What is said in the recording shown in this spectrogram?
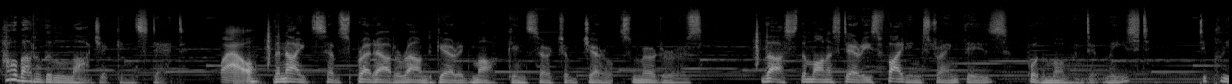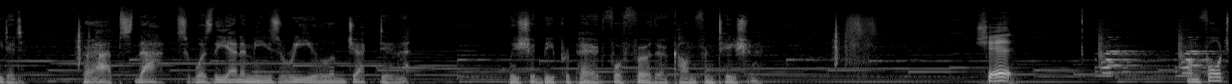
How about a little logic instead? Wow. The knights have spread out around Garreg Mach in search of Jeralt's murderers. Thus, the monastery's fighting strength is, for the moment at least, depleted. Perhaps that was the enemy's real objective. We should be prepared for further confrontation. Shit. Unfort,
